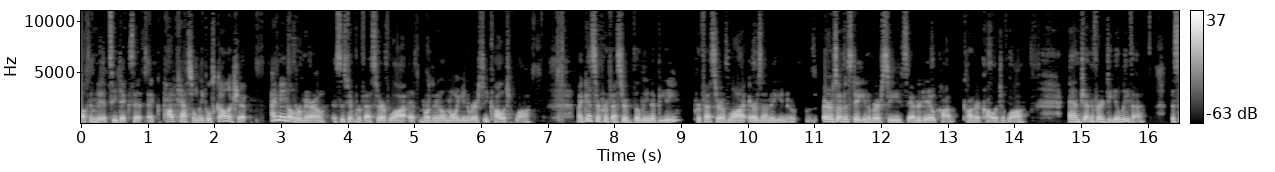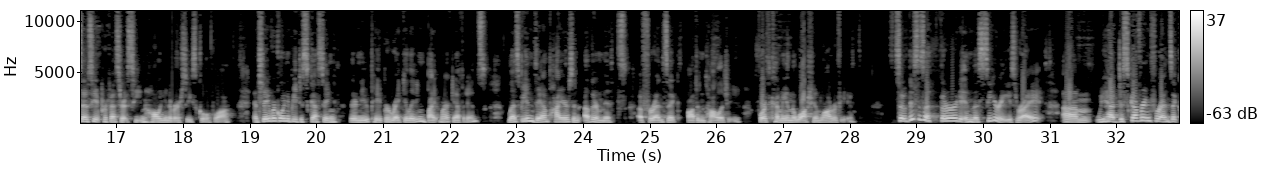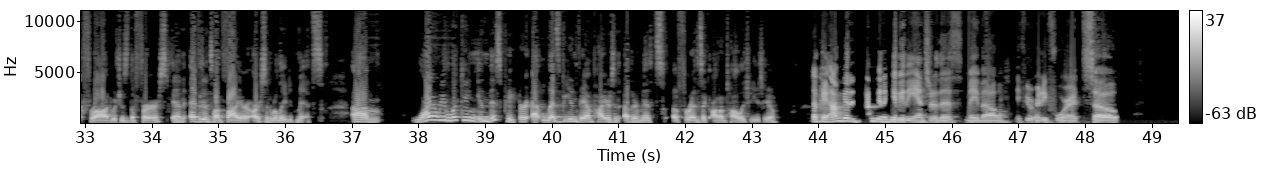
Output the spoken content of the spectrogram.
Welcome to Ipse Dixit, a podcast on legal scholarship. I'm Maybell Romero, Assistant Professor of Law at Northern Illinois University College of Law. My guests are Professor Valena Beety, Professor of Law at Arizona, Uni- Arizona State University Sandra Day O'Connor College of Law, and Jennifer D. Oliva, Associate Professor at Seton Hall University School of Law. And today we're going to be discussing their new paper, Regulating Bite Mark Evidence Lesbian Vampires and Other Myths of Forensic Odontology, forthcoming in the Washington Law Review. So this is a third in the series, right? Um, we had Discovering Forensic Fraud, which is the first, and Evidence on Fire, arson related myths. Um, why are we looking in this paper at lesbian vampires and other myths of forensic odontology, you? Okay, I'm gonna I'm gonna give you the answer to this, Maybell, if you're ready for it. So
